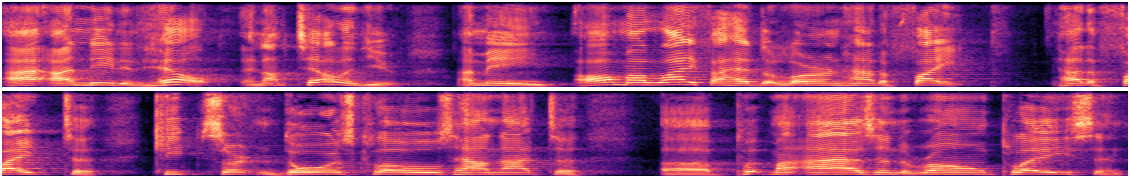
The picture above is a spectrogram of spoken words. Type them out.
I, I needed help. And I'm telling you, I mean, all my life I had to learn how to fight, how to fight to keep certain doors closed, how not to uh, put my eyes in the wrong place and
